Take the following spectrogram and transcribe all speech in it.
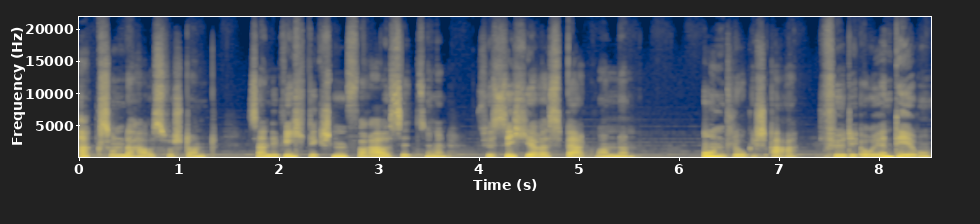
ein gesunder Hausverstand sind die wichtigsten Voraussetzungen für sicheres Bergwandern und logisch auch für die Orientierung.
